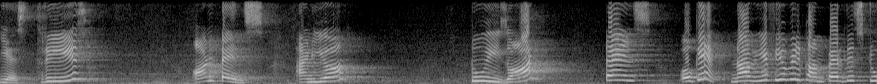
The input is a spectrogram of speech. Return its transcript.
yes 3 is on tens. And here 2 is on tens okay now if you will compare this 2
